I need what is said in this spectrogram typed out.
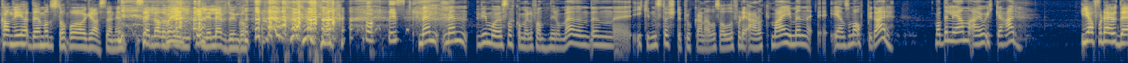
kan vi, Det må du stå på gravsteinen din. Selv da det var ille, ille levde hun godt. faktisk Men, men vi må jo snakke om elefanten i rommet. Den, den, eh, ikke den største prukkeren av oss alle, for det er nok meg, men en som er oppi der. Madeleine er jo ikke her. Ja, for det er jo det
